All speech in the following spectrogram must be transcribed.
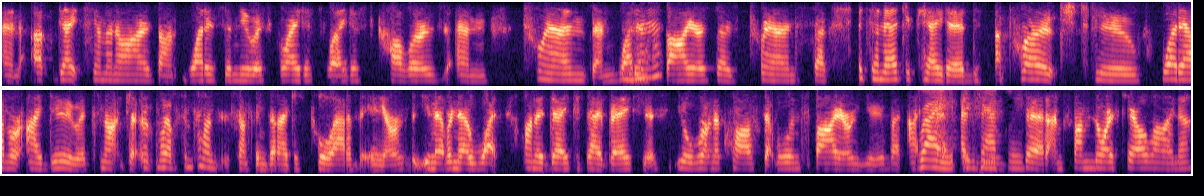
and update seminars on what is the newest, greatest, latest colors and trends and what Mhm. inspires those trends. So it's an educated approach to whatever I do. It's not just, well, sometimes it's something that I just pull out of the air, but you never know what on a day to day basis you'll run across that will inspire you. But I, Right, as exactly. You said, I'm from North Carolina.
